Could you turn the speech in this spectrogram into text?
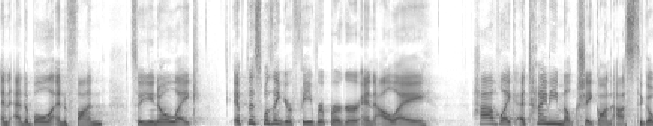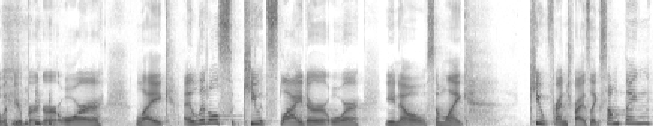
and edible and fun. So, you know, like if this wasn't your favorite burger in LA, have like a tiny milkshake on us to go with your burger or like a little cute slider or, you know, some like cute french fries, like something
